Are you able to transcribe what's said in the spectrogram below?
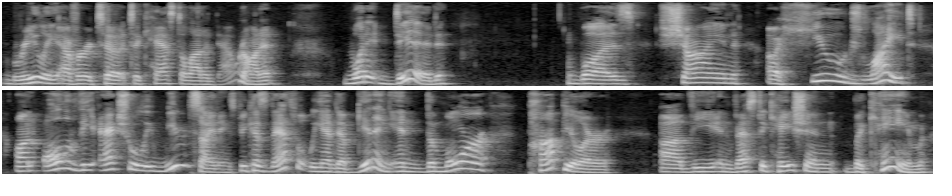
really ever to to cast a lot of doubt on it what it did was shine a huge light on all of the actually weird sightings because that's what we end up getting. And the more popular uh, the investigation became,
